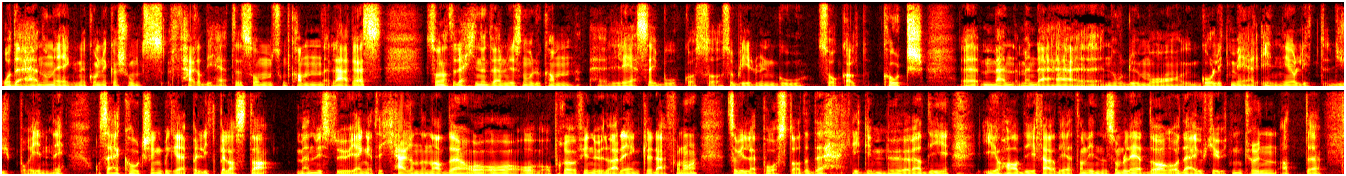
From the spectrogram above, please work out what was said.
Og det er noen egne kommunikasjonsferdigheter som, som kan læres. Sånn at det er ikke nødvendigvis noe du kan eh, lese i bok, og så, så blir du en god såkalt coach. Eh, men, men, det er noe du må gå litt mer inn i, og litt dypere inn i. Og så er coaching-begrepet litt belasta. Men hvis du gjenger til kjernen av det og, og, og, prøver å finne ut hva det egentlig er for noe, så vil jeg påstå at det ligger mye verdi i å ha de ferdighetene dine som leder, og det er jo ikke uten grunn at uh,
